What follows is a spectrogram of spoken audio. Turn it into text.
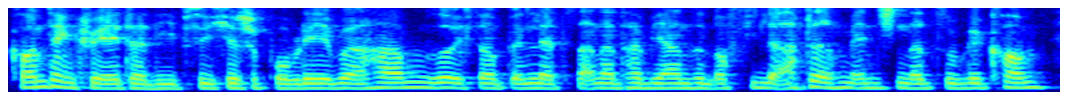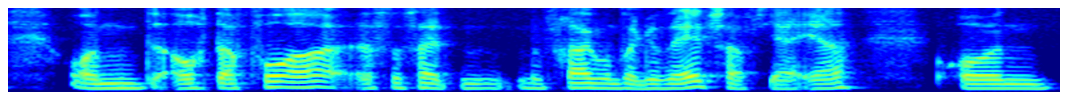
Content Creator, die psychische Probleme haben. So, ich glaube, in den letzten anderthalb Jahren sind auch viele andere Menschen dazu gekommen. Und auch davor ist es halt eine Frage unserer Gesellschaft ja eher. Und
